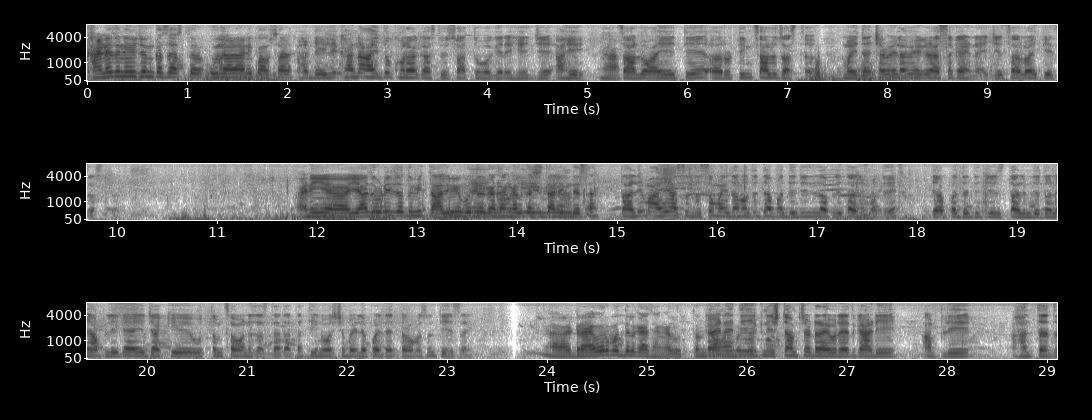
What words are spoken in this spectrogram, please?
खाण्याचं नियोजन कसं असतं? उन्हाळा आणि पावसाळा? हा डेली खाणं आहे तो खुराक असतोय सातू वगैरे हे जे आहे हा. चालू आहे ते रुटीन चालूच असतं. मैदानच्या वेळेला वेगळं असं काय नाही जे चालू आहे तेच असतं. आणि अं, या जोडीचा तुम्ही तालिमीबद्दल काय सांगाल? कशी तालीम देता? तालीम आहे असं जसं मैदान होतं त्या पद्धतीची आपली तालीम होते. त्या पद्धतीची तालीम देतो आणि आपली काय जाकी उत्तम चव्हाणच असतात. आता तीन वर्ष बैल पळतात तेव्हापासून तेच आहे. ड्रायव्हरबद्दल काय सांगाल? उत्तम काय नाही ते चव्हाणबद्दल? एकनिष्ठ आमचे ड्रायव्हर आहेत गाडी आपली हातात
